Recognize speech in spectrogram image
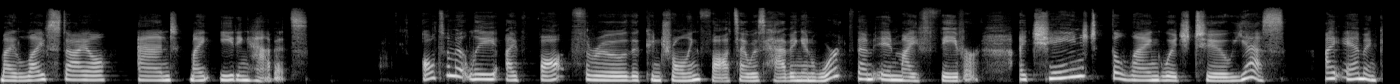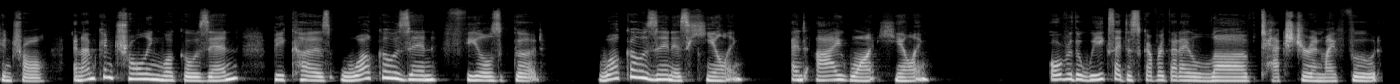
my lifestyle, and my eating habits. Ultimately, I fought through the controlling thoughts I was having and worked them in my favor. I changed the language to, yes, I am in control and I'm controlling what goes in because what goes in feels good. What goes in is healing, and I want healing. Over the weeks, I discovered that I love texture in my food.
